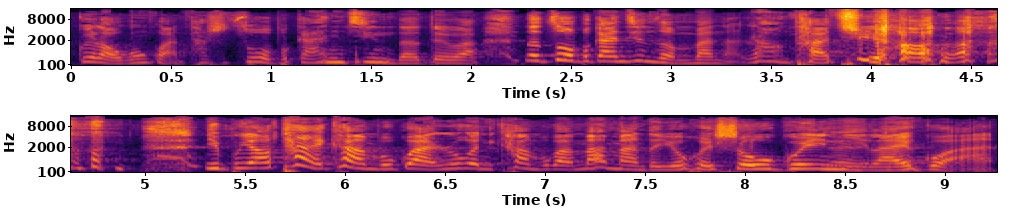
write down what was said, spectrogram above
归老公管，他是做不干净的，对吧？那做不干净怎么办呢？让他去好了，你不要太看不惯。如果你看不惯，慢慢的又会收归你来管。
